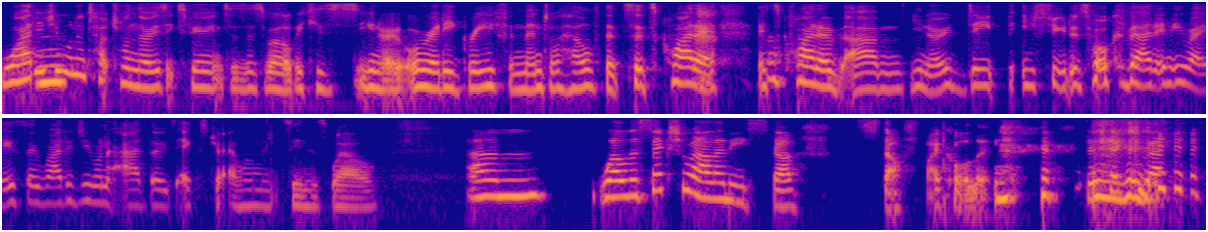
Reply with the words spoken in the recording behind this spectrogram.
Why did you want to touch on those experiences as well? Because you know already grief and mental health it's it's quite a it's quite a um, you know deep issue to talk about anyway. So why did you want to add those extra elements in as well? Um, well, the sexuality stuff, stuff I call it, the sexuality,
